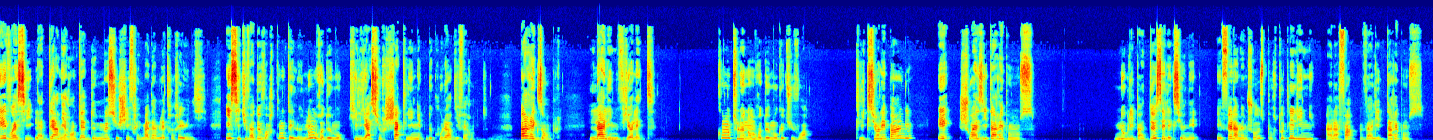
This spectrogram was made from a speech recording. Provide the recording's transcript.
Et voici la dernière enquête de Monsieur Chiffre et Madame Lettre réunis. Ici, tu vas devoir compter le nombre de mots qu'il y a sur chaque ligne de couleurs différentes. Par exemple, la ligne violette. Compte le nombre de mots que tu vois. Clique sur l'épingle et choisis ta réponse. N'oublie pas de sélectionner et fais la même chose pour toutes les lignes. À la fin, valide ta réponse.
